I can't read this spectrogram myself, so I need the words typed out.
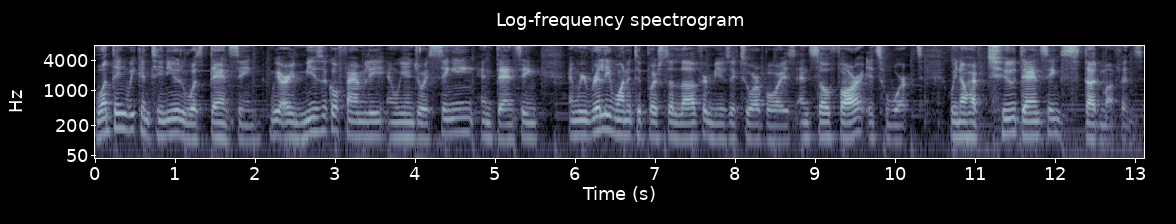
One thing we continued was dancing. We are a musical family and we enjoy singing and dancing, and we really wanted to push the love for music to our boys, and so far it's worked. We now have two dancing stud muffins.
